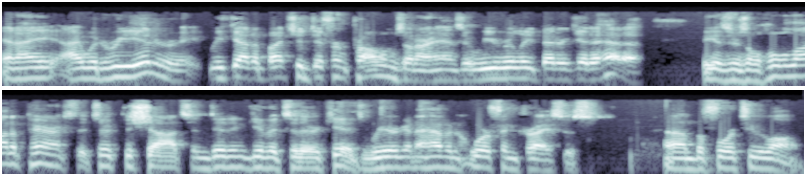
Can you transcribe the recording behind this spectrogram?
And I, I would reiterate, we've got a bunch of different problems on our hands that we really better get ahead of because there's a whole lot of parents that took the shots and didn't give it to their kids. We are going to have an orphan crisis um, before too long.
